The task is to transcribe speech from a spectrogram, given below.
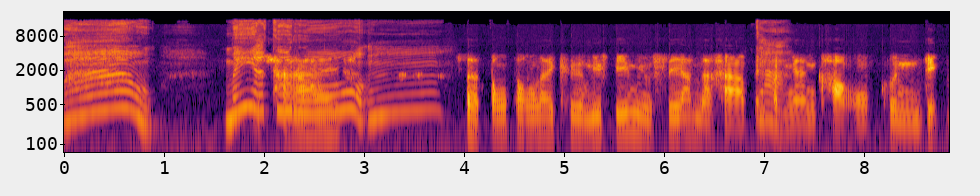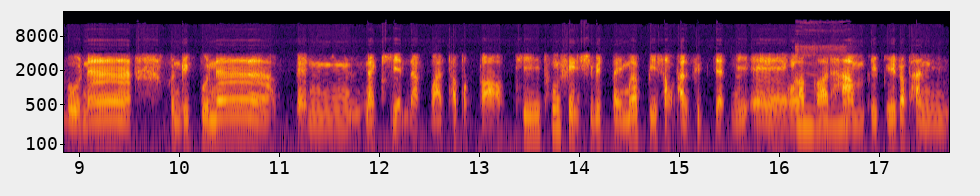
ว้าว ไม่อยากจะเชื่ออืม search ตรงๆเลยคือ Miffy Museum นะครับเป็นค่ะ ผลงานของคุณ Dick Bruna คุณ Dick Bruna เป็นนักเขียนนักวาดภาพประกอบที่เพิ่งเสียชีวิตไปเมื่อปี 2017 นี้เองแล้วก็ทำพิพิธภัณฑ์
